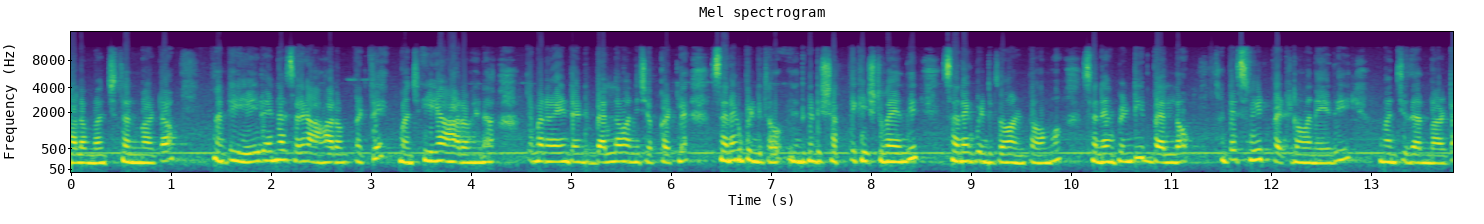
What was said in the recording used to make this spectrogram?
చాలా మంచిదన్నమాట. అంటే ఏదైనా సరే ఆహారం పెడితే మంచి ఏ ఆహారం అయినా అంటే మనం ఏంటంటే బెల్లం అని చెప్పట్లే శనగపిండితో ఎందుకంటే శక్తికి ఇష్టమైంది శనగపిండితో అంటాము. శనగపిండి బెల్లం అంటే స్వీట్ పెట్టడం అనేది మంచిదన్నమాట.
